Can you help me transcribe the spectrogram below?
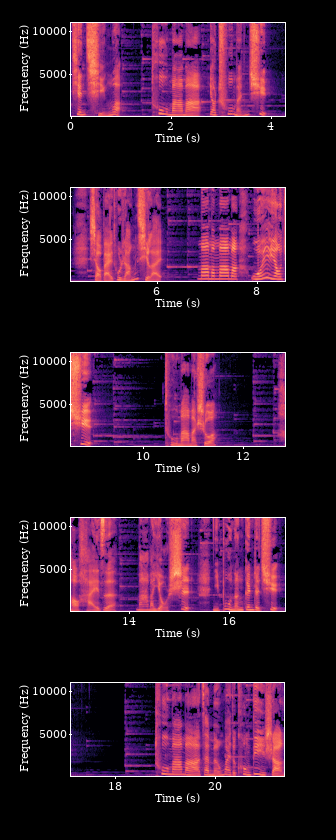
天晴了，兔妈妈要出门去，小白兔嚷起来：“妈妈，妈妈，我也要去。”兔妈妈说：“好孩子，妈妈有事，你不能跟着去。”兔妈妈在门外的空地上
